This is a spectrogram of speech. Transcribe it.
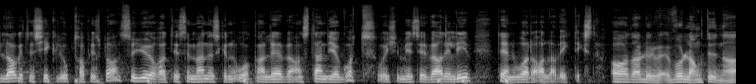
laget en skikkelig opptrappingsplan som gjør at disse menneskene òg kan leve anstendig og godt, og ikke minst et verdig liv, det er noe av det aller viktigste. Og da lurer vi, hvor langt unna,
